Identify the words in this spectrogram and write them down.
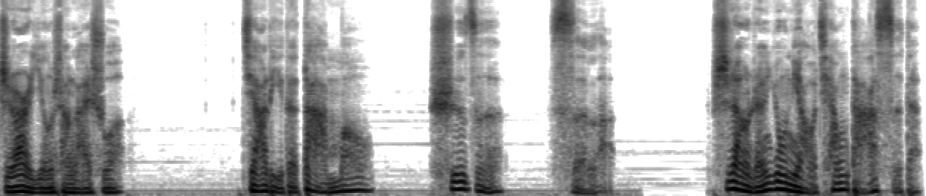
侄儿迎上来说。家里的大猫、狮子死了，是让人用鸟枪打死的，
